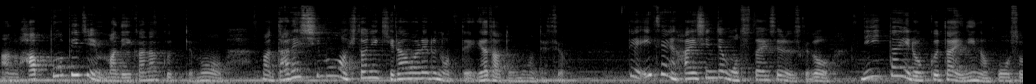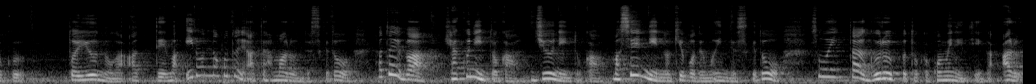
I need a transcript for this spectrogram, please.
あの八方美人までいかなくっても、まあ、誰しも人に嫌われるのって嫌だと思うんですよ。で以前配信でもお伝えしてるんですけど2対6対2の法則。というのがあって、まあ、いろんなことに当てはまるんですけど例えば100人とか10人とか、まあ、1,000人の規模でもいいんですけどそういったグループとかコミュニティがある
